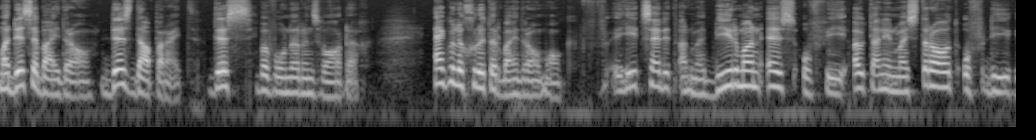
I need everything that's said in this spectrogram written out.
Maar dis 'n bydrae. Dis dapperheid. Dis bewonderenswaardig. Ek wil 'n groter bydrae maak. Het sy dit aan my buurman is of die ou tannie in my straat of die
